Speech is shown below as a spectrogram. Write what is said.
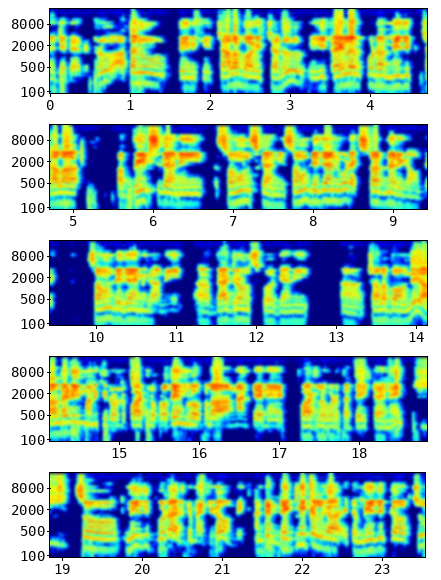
మ్యూజిక్ డైరెక్టర్ అతను దీనికి చాలా బాగా ఇచ్చాడు ఈ ట్రైలర్ కూడా మ్యూజిక్ చాలా బీట్స్ కానీ సౌండ్స్ కానీ సౌండ్ డిజైన్ కూడా ఎక్స్ట్రాడినరీగా ఉంది. సౌండ్ డిజైన్ కానీ బ్యాక్గ్రౌండ్ స్కోర్ కానీ చాలా బాగుంది. ఆల్రెడీ మనకి రెండు పాటలు హృదయం లోపల అన్న అంటేనే పాటలు కూడా పెద్ద హిట్ అయినాయి. సో మ్యూజిక్ కూడా అల్టిమేట్గా ఉంది. అంటే Hmm. టెక్నికల్గా ఇటు మ్యూజిక్ కావచ్చు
